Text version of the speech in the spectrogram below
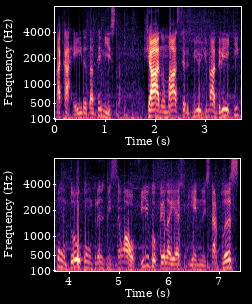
na carreira da tenista. Já no Masters 1000 de Madrid, que contou com transmissão ao vivo pela ESPN no Star Plus,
